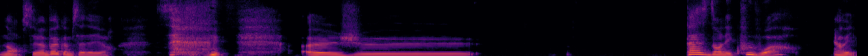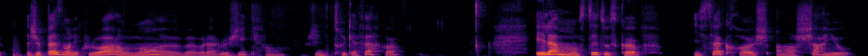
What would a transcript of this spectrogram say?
non, c'est même pas comme ça d'ailleurs. Je passe dans les couloirs. Ah oui, je passe dans les couloirs à un moment, heu, bah, voilà, logique, j'ai des trucs à faire, quoi. Et là, mon stéthoscope, il s'accroche à un chariot,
